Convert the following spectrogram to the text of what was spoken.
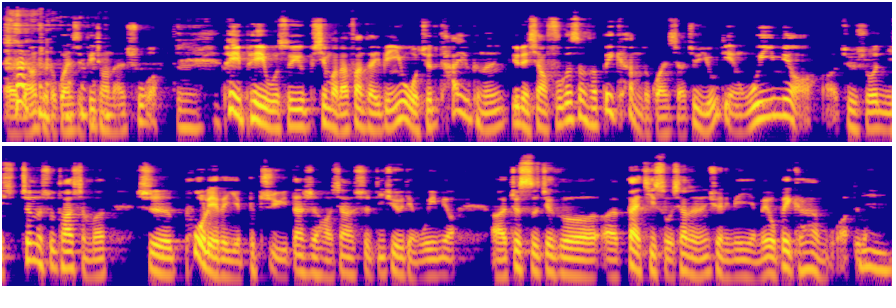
呃，两者的关系非常难说。嗯，佩佩，我所以先把它放在一边，因为我觉得他有可能有点像福格森和贝克汉姆的关系啊，就有点微妙啊。就是说，你真的说他什么是破裂的也不至于，但是好像是的确有点微妙啊。这次这个呃代替所下的人选里面也没有贝克汉姆啊，对吧？嗯。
